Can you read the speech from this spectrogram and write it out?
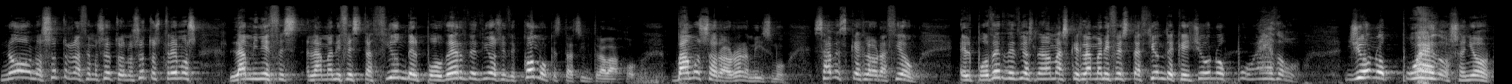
No, nosotros no hacemos esto, nosotros tenemos la, manifestación del poder de Dios y de cómo que estás sin trabajo. Vamos a orar ahora mismo. ¿Sabes qué es la oración? El poder de Dios nada más que es la manifestación de que yo no puedo. Yo no puedo, Señor,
